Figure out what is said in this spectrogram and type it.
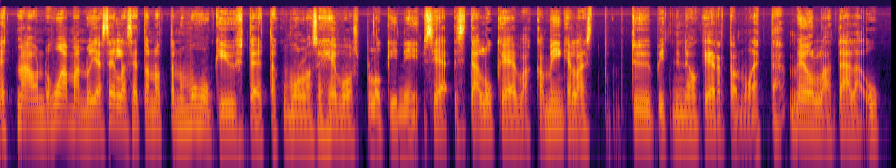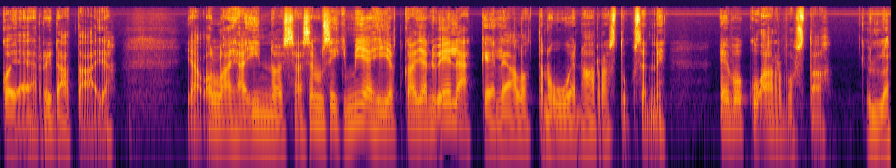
Et mä oon huomannut ja sellaiset on ottanut muuhunkin yhteyttä, kun mulla on se hevosblogi, niin se, sitä lukee vaikka minkälaiset tyypit, niin ne on kertonut, että me ollaan täällä ukkoja ja ridataan ja, ja ollaan ihan innoissaan. Semmoisiakin miehiä, jotka on jäänyt eläkkeelle ja aloittanut uuden harrastuksen, niin ei voi kuin arvostaa. Kyllä,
